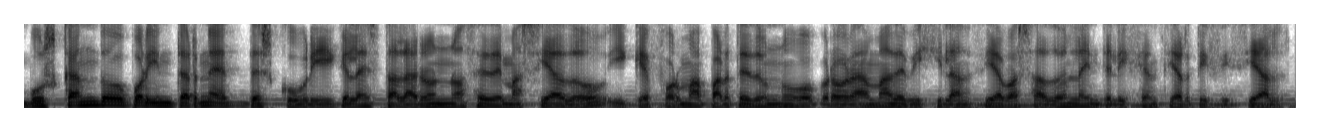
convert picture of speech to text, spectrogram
Buscando por internet descubrí que la instalaron no hace demasiado y que forma parte de un nuevo programa de vigilancia basado en la inteligencia artificial.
